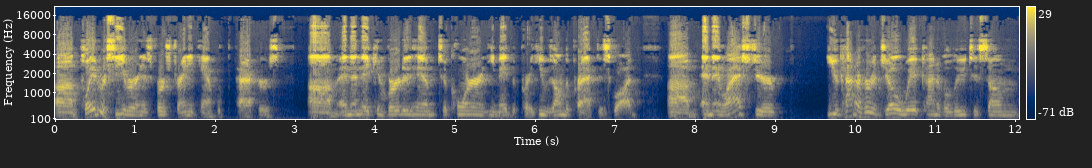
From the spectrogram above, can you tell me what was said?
um, played receiver in his first training camp with the Packers, um, and then they converted him to corner, and he made the he was on the practice squad. Um, and then last year, you kind of heard Joe Whitt kind of allude to some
